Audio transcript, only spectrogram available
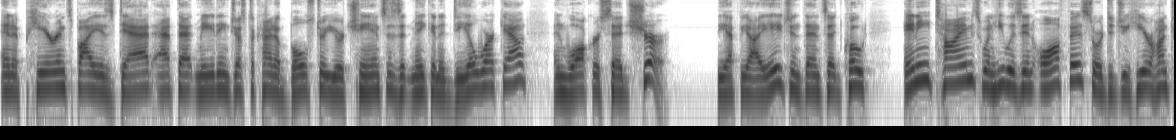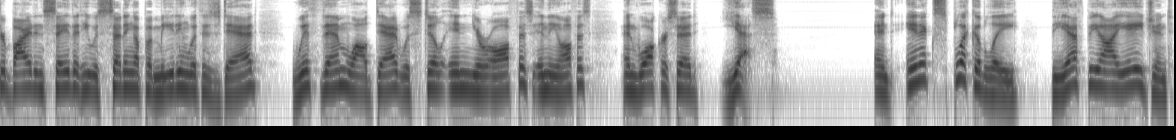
an appearance by his dad at that meeting just to kind of bolster your chances at making a deal work out?" And Walker said, "Sure." The FBI agent then said, "Quote." Any times when he was in office, or did you hear Hunter Biden say that he was setting up a meeting with his dad with them while dad was still in your office, in the office? And Walker said, yes. And inexplicably, the FBI agent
